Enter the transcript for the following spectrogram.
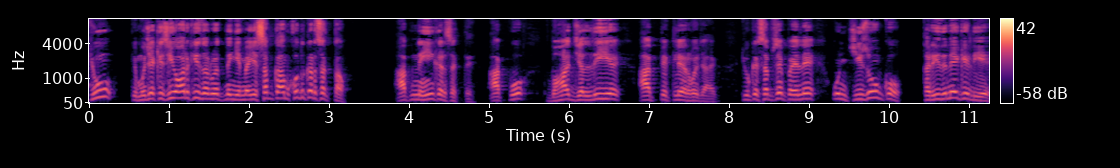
کیوں؟ کہ مجھے کسی اور کی ضرورت نہیں ہے، میں یہ سب کام خود کر سکتا ہوں۔ آپ نہیں کر سکتے۔ آپ کو بہت جلدی یہ آپ پہ کلیئر ہو جائے گا۔ کیونکہ سب سے پہلے ان چیزوں کو خریدنے کے لیے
